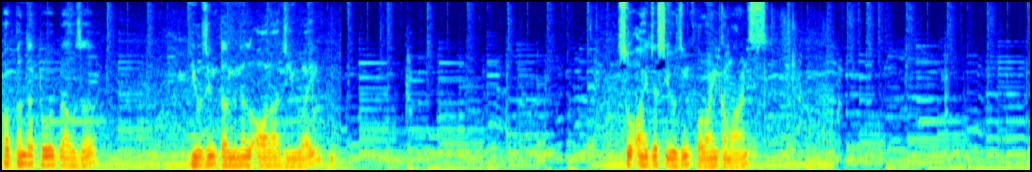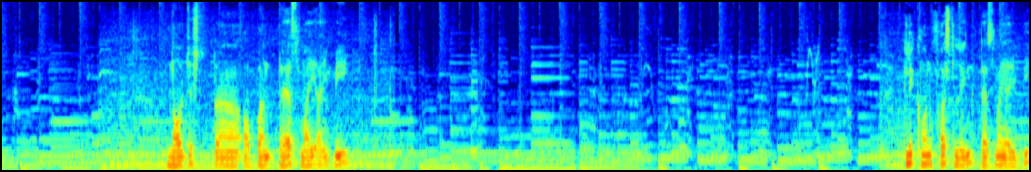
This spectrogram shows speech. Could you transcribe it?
Open the Tor browser using terminal or a GUI. So I just using following commands. Now just uh, open trace my IP click on first link test my IP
